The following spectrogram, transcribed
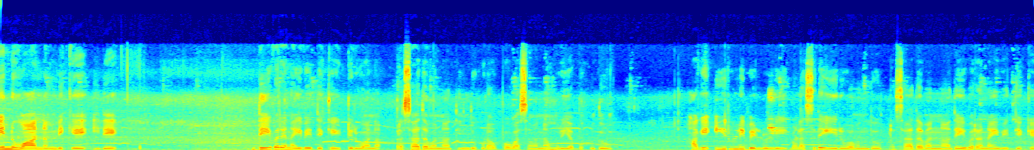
ಎನ್ನುವ ನಂಬಿಕೆ ಇದೆ. ದೇವರ ನೈವೇದ್ಯಕ್ಕೆ ಇಟ್ಟಿರುವ ನ ಪ್ರಸಾದವನ್ನು ತಿಂದು ಕೂಡ ಉಪವಾಸವನ್ನು ಮುರಿಯಬಹುದು. ಹಾಗೆ ಈರುಳ್ಳಿ, ಬೆಳ್ಳುಳ್ಳಿ ಬಳಸದೇ ಇರುವ ಒಂದು ಪ್ರಸಾದವನ್ನು ದೇವರ ನೈವೇದ್ಯಕ್ಕೆ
